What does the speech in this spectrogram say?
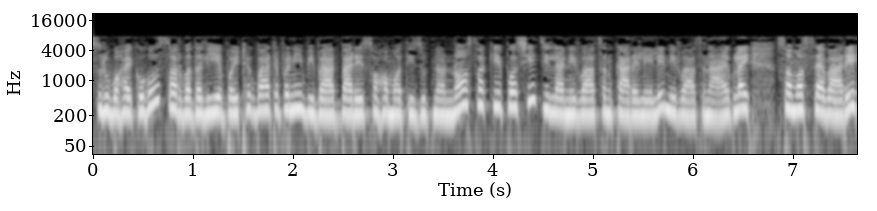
शुरू भएको हो। सर्वदलीय बैठकबाट पनि विवादबारे सहमति जुट्न नसकेपछि जिल्ला निर्वाचन कार्यालयले निर्वाचन आयोगलाई समस्याबारे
